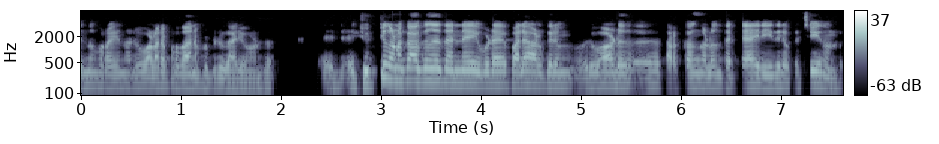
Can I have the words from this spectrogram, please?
എന്ന് പറയുന്ന ഒരു വളരെ പ്രധാനപ്പെട്ട ഒരു കാര്യമുണ്ട്. ചുറ്റ് കണക്കാക്കുന്നത് തന്നെ ഇവിടെ പല ആൾക്കാരും ഒരുപാട് തർക്കങ്ങളും തെറ്റായ രീതിയിലൊക്കെ ചെയ്യുന്നുണ്ട്.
